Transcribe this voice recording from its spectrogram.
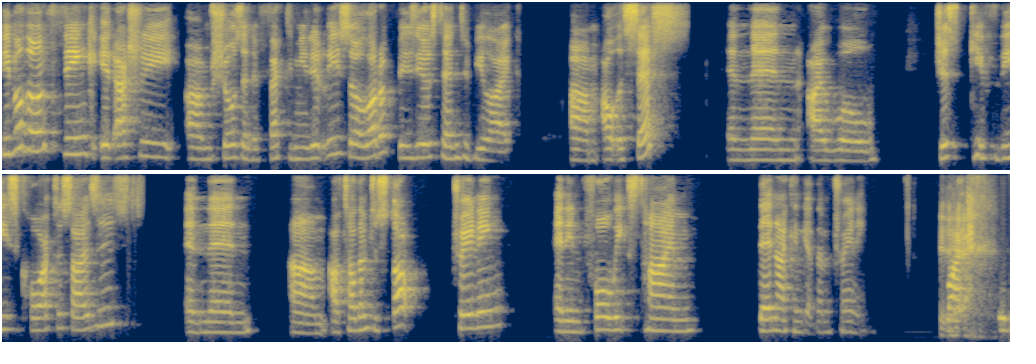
people don't think it actually um, shows an effect immediately. So a lot of physios tend to be like um, i'll assess and then i will just give these core exercises and then um, i'll tell them to stop training and in four weeks time then i can get them training but yeah. it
